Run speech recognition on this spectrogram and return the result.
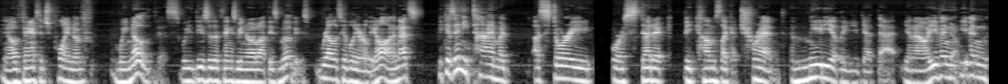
you know a vantage point of we know this. We these are the things we know about these movies relatively early on. And that's because any time a, a story or aesthetic becomes like a trend immediately you get that you know even Yeah. even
